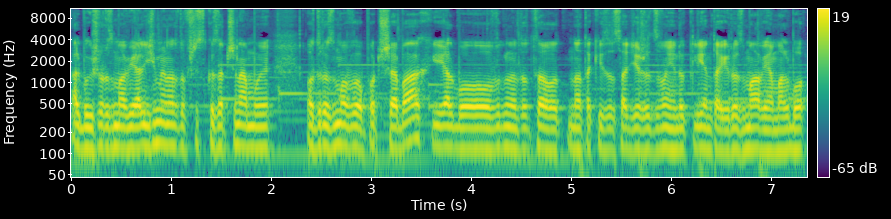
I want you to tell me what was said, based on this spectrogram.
albo już rozmawialiśmy, no to wszystko zaczynamy od rozmowy o potrzebach i albo wygląda to na takiej zasadzie, że że dzwonię do klienta i rozmawiam, albo,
